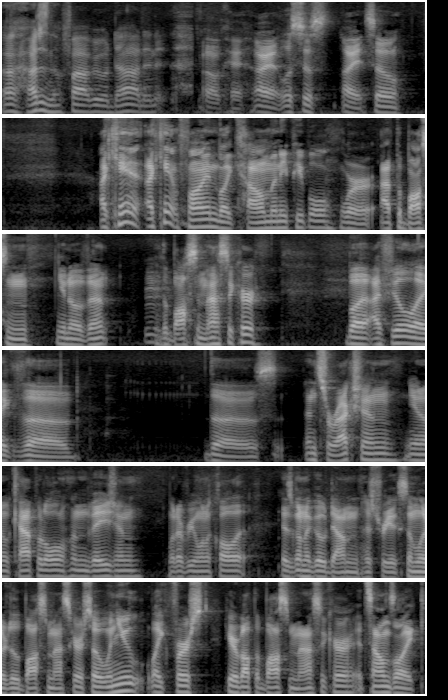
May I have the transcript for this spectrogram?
Uh, I just know five people died in it. Okay. All right. Let's just. All right. So, I can't. I can't find like how many people were at the Boston, you know, event, the Boston massacre, but I feel like the the s- insurrection, you know, Capitol invasion, whatever you want to call it, is going to mm-hmm. go down in history similar to the Boston massacre. So when you like first hear about the Boston massacre, it sounds like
